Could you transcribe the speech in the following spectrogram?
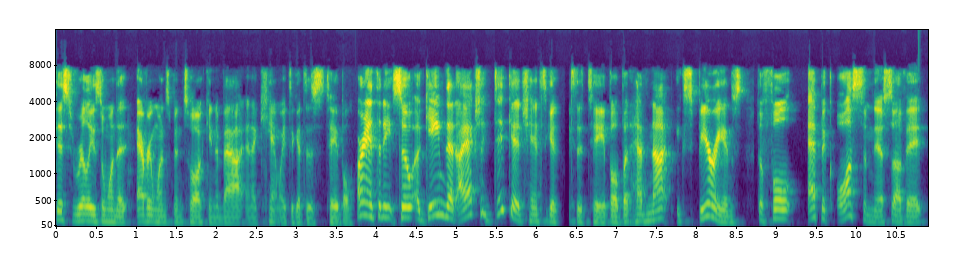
this really is the one that everyone's been talking about, and I can't wait to get to this table. All right, Anthony. So, a game that I actually did get a chance to get to the table, but have not experienced the full epic awesomeness of it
